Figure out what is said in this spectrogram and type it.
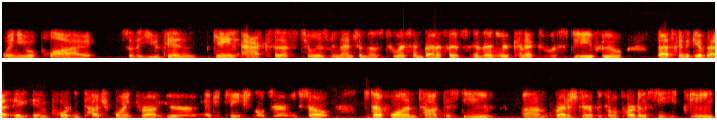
when you apply so that you can gain access to, as we mentioned, those tuition benefits. And then you're connected with Steve, who that's going to give that important touch point throughout your educational journey. So, step one, talk to Steve, um, register, become a part of the CEP.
